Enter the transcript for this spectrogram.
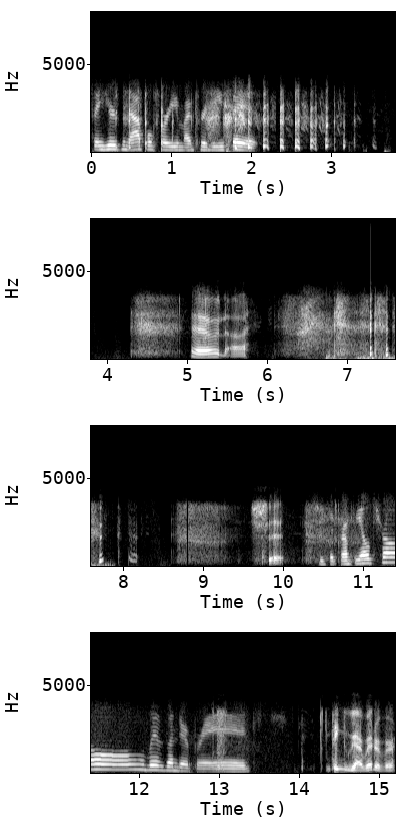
say here's an apple for you, my pretty. Say it. Oh, Hell nah. Shit. She's a grumpy old troll who lives under a bridge. I think you got rid of her.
